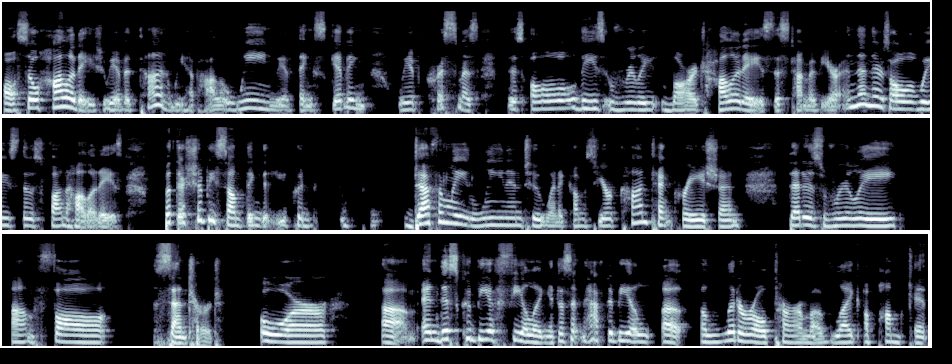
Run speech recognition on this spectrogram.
Also, holidays. We have a ton. We have Halloween, we have Thanksgiving, we have Christmas. There's all these really large holidays this time of year. And then there's always those fun holidays. But there should be something that you could definitely lean into when it comes to your content creation that is really um, fall centered or um, and this could be a feeling. It doesn't have to be a, a, a, literal term of like a pumpkin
